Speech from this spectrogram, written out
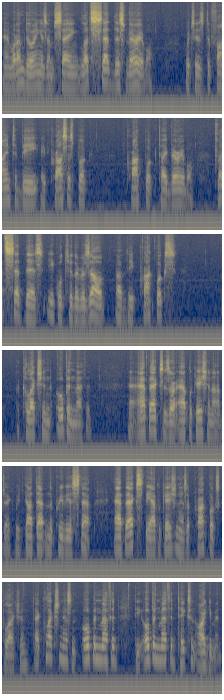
and what I'm doing is I'm saying let's set this variable which is defined to be a process book procbook type variable. Let's set this equal to the result of the procbooks collection open method. Now AppX is our application object. We've got that in the previous step. AppX, the application, has a procbooks collection. That collection has an open method. The open method takes an argument.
